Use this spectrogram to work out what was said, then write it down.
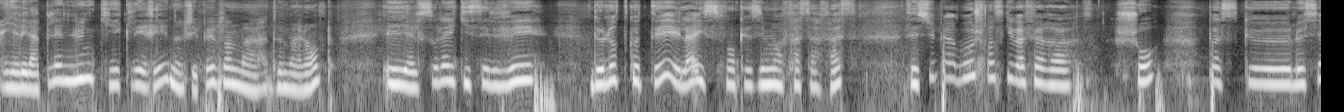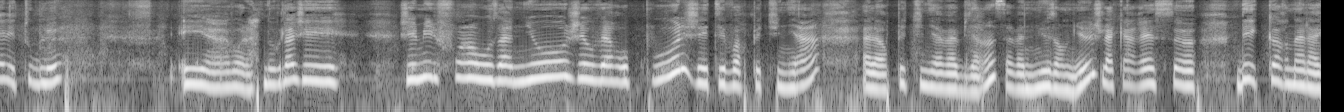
il y avait la pleine lune qui éclairait, donc j'ai pas besoin de ma, de ma lampe. Et il y a le soleil qui s'est levé de l'autre côté et là ils se font quasiment face à face. C'est super beau, je pense qu'il va faire euh, chaud parce que le ciel est tout bleu. Et euh, voilà, donc là j'ai j'ai mis le foin aux agneaux, j'ai ouvert aux poules, j'ai été voir Pétunia. Alors Pétunia va bien, ça va de mieux en mieux. Je la caresse euh, des cornes à la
